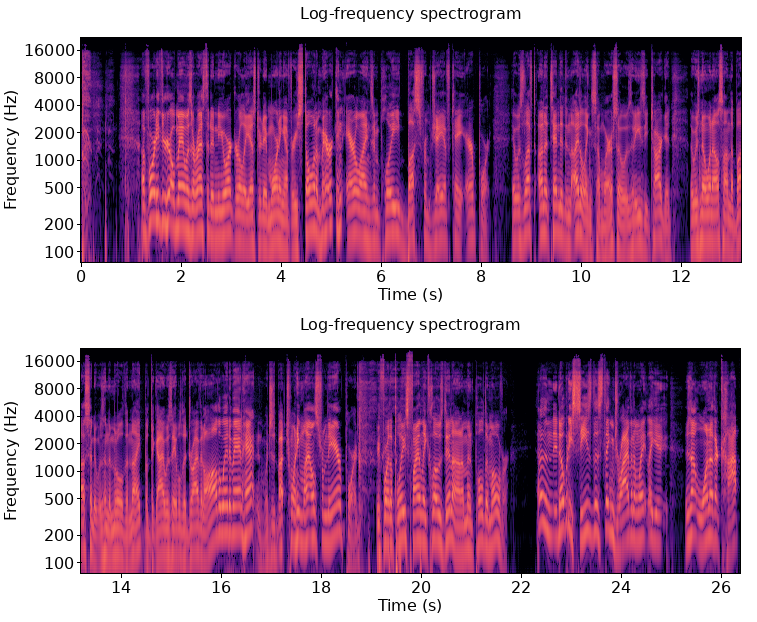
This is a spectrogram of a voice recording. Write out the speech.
a 43 year old man was arrested in New York early yesterday morning after he stole an American Airlines employee bus from JFK Airport. It was left unattended and idling somewhere, so it was an easy target. There was no one else on the bus, and it was in the middle of the night, but the guy was able to drive it all the way to Manhattan, which is about 20 miles from the airport, before the police finally closed in on him and pulled him over. Nobody sees this thing driving away. Like, it, there's not one other cop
